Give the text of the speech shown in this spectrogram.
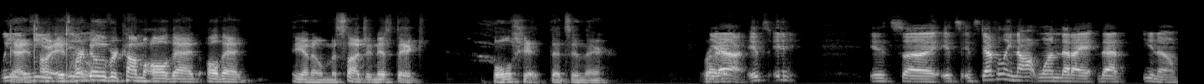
We yeah, it's hard, it's hard to overcome all that all that you know misogynistic bullshit that's in there. Right. Yeah, it's it, it's uh it's it's definitely not one that I that you know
